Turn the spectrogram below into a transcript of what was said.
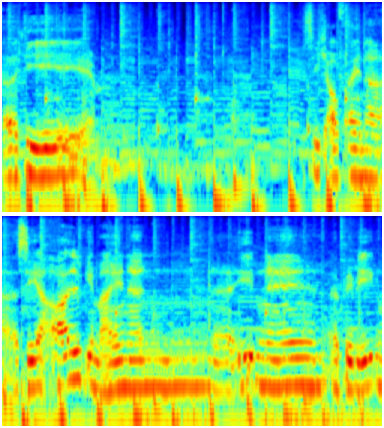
äh die sich auf einer sehr allgemeinen äh, Ebene äh, bewegen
